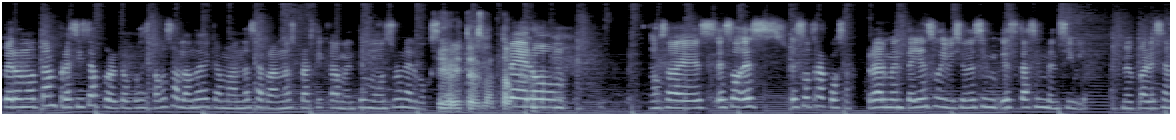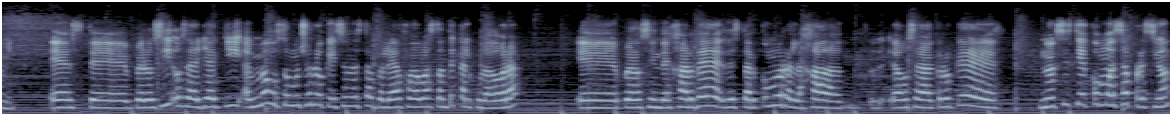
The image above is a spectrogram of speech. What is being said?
pero no tan precisa porque pues estamos hablando de que Amanda Serrano es prácticamente un monstruo en el boxeo. Sí, ahorita es la top. Pero, o sea, es, eso es, es otra cosa. Realmente ella en su división es, es casi invencible, me parece a mí. Este, pero sí, o sea, ya aquí, a mí me gustó mucho lo que hizo en esta pelea, fue bastante calculadora, eh, pero sin dejar de, de, estar como relajada. O sea, creo que no existía como esa presión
